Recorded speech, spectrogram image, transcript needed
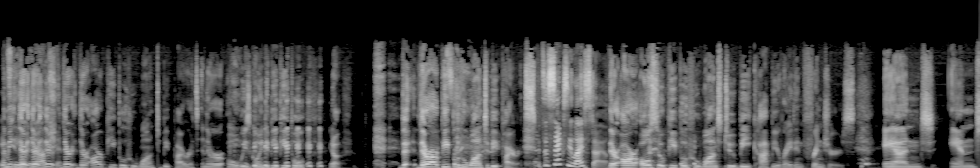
it's I mean, the there, there, there, there, there are people who want to be pirates, and there are always going to be people. you know, there are people who want to be pirates. It's a sexy lifestyle. There are also people who want to be copyright infringers, and and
